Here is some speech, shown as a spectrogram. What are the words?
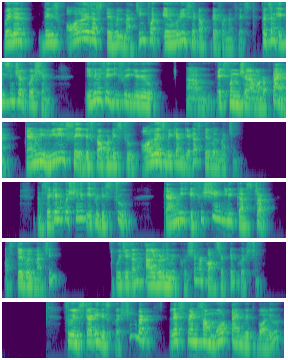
whether there is always a stable matching for every set of preference list. So it's an existential question. Even if we, if we give you um, exponential amount of time, can we really say this property is true? Always we can get a stable matching. And second question is, if it is true, can we efficiently construct a stable matching, which is an algorithmic question or constructive question. So we'll study this question, but let's spend some more time with Bollywood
